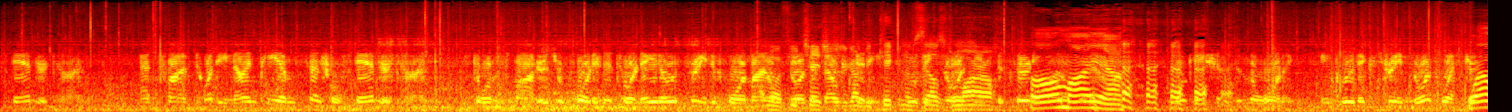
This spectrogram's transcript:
Central Standard Time. At 5:29 p.m. Central Standard Time, storm spotters reported a tornado 3 to 4 miles know a few north of chasers Elk are gonna be kicking themselves tomorrow. at 30 Oh my, an hour. yeah. Locations in the warning include extreme northwestern Well,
